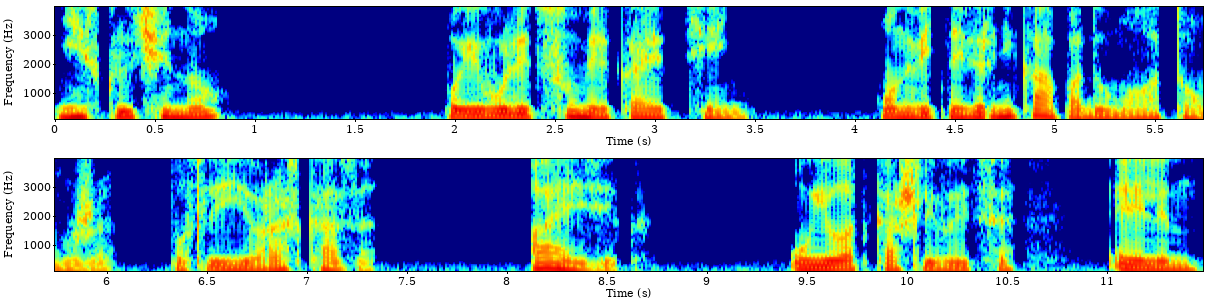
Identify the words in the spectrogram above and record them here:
Не исключено. По его лицу мелькает тень. Он ведь наверняка подумал о том же после ее рассказа. Айзик. Уилл откашливается. Эллен,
